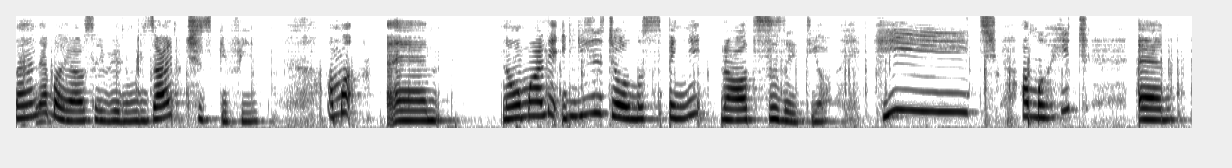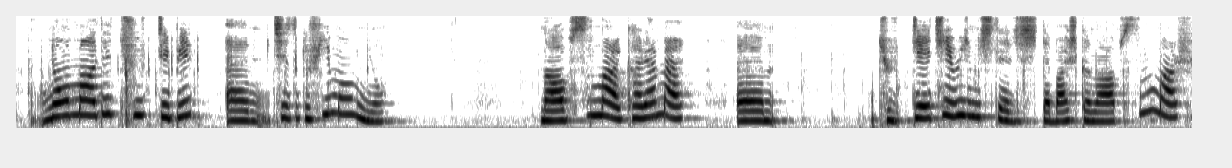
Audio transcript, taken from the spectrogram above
Ben de bayağı seviyorum. Güzel bir çizgi film. Ama eee, normalde İngilizce olması beni rahatsız ediyor. Hiç ama hiç eee, normalde Türkçe bir eee, çizgi film olmuyor. Ne yapsınlar Karamel? Eee Türkçe'ye çevirmişler işte. Başka ne yapsınlar?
